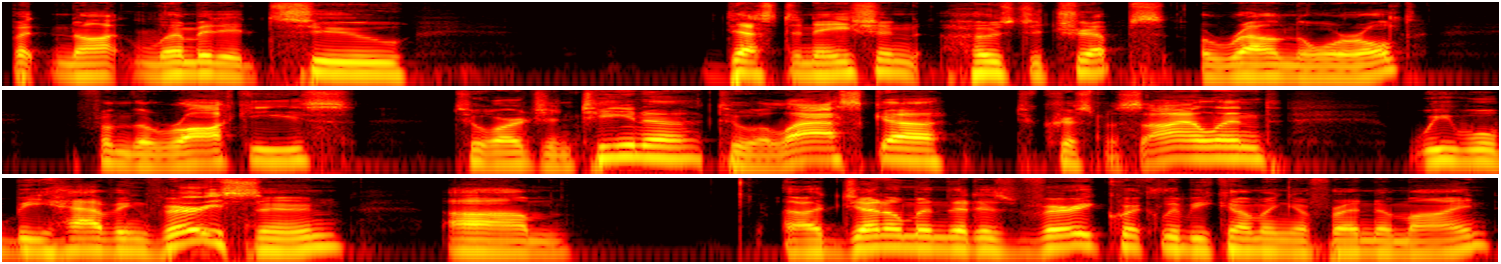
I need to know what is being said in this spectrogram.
but not limited to destination hosted trips around the world from the Rockies to Argentina to Alaska to Christmas Island. We will be having very soon um, a gentleman that is very quickly becoming a friend of mine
